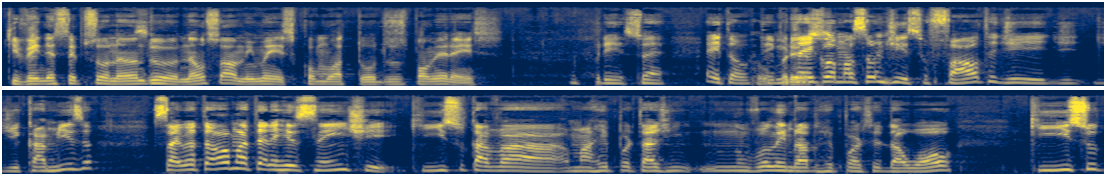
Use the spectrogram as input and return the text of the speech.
que vem decepcionando Sim. não só a mim, mas como a todos os palmeirenses. O preço, é. é então, O tem muita preço. reclamação disso. Falta de, de, de camisa. Saiu até uma matéria recente que isso tava. Uma reportagem, não vou lembrar do repórter da UOL, que isso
